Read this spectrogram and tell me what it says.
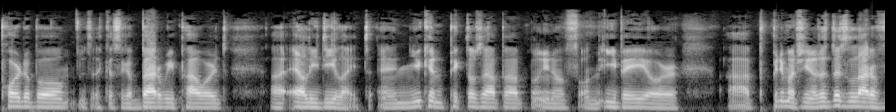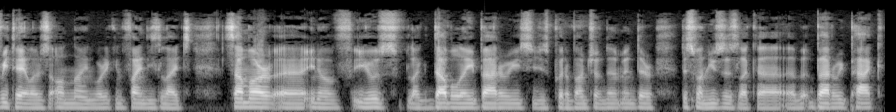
portable it's like, it's like a battery powered uh, LED light, and you can pick those up, up you know, on eBay or uh, pretty much, you know, there's, there's, a lot of retailers online where you can find these lights. Some are, uh, you know, use like double A batteries. You just put a bunch of them in there. This one uses like a, a battery pack,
